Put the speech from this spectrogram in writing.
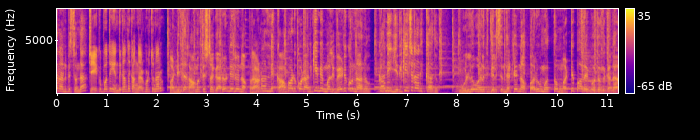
దొంగతనం నేనే చేశాను అనిపిస్తుందా చేయకపోతే ఎందుకంత కంగారు పడుతున్నారు? పండిత రామకృష్ణ గారు నేను నా ప్రాణాల్ని కాపాడుకోవడానికి మిమ్మల్ని వేడుకున్నాను. కానీ ఇరికించడానికి కాదు. ఊళ్ళో వాళ్ళకి తెలిసిందంటే నా పరువు మొత్తం మట్టి పాలైపోతుంది కదా.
